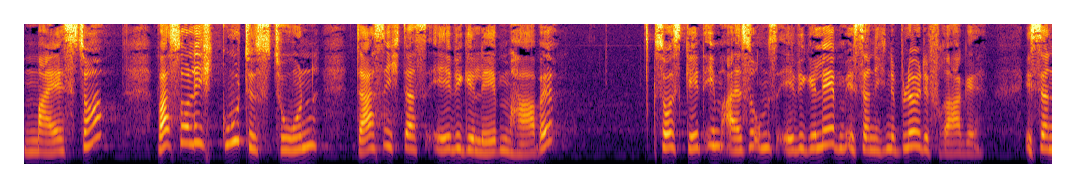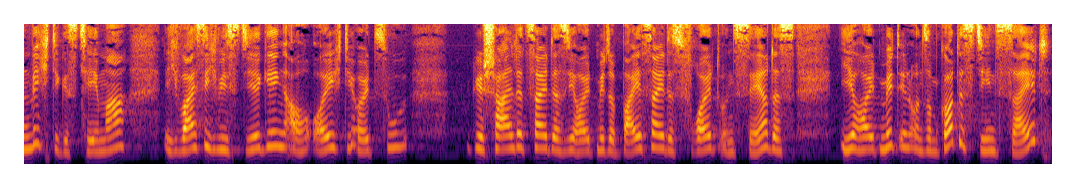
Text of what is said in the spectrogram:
Meister, was soll ich Gutes tun, dass ich das ewige Leben habe? So, es geht ihm also ums ewige Leben. Ist ja nicht eine blöde Frage. Ist ja ein wichtiges Thema. Ich weiß nicht, wie es dir ging, auch euch, die heute geschaltet seid, dass ihr heute mit dabei seid. Das freut uns sehr, dass ihr heute mit in unserem Gottesdienst seid.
